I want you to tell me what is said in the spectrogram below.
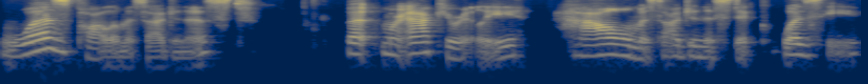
was Paul a misogynist, but more accurately, how misogynistic was he?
